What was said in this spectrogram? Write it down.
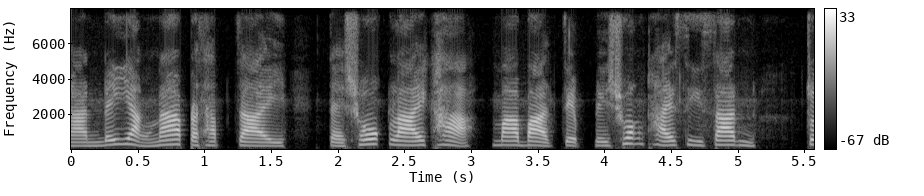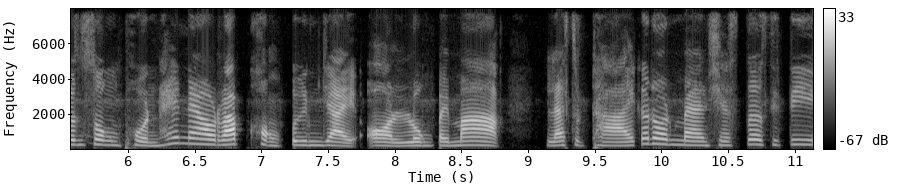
งานได้อย่างน่าประทับใจ แต่โชคร้ายค่ะ มาบาดเจ็บในช่วงท้ายซีซั่นจนส่งผลให้แนวรับของปืนใหญ่อ่อนลงไปมาก และสุดท้ายก็โดนแมนเชสเตอร์ซิตี้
